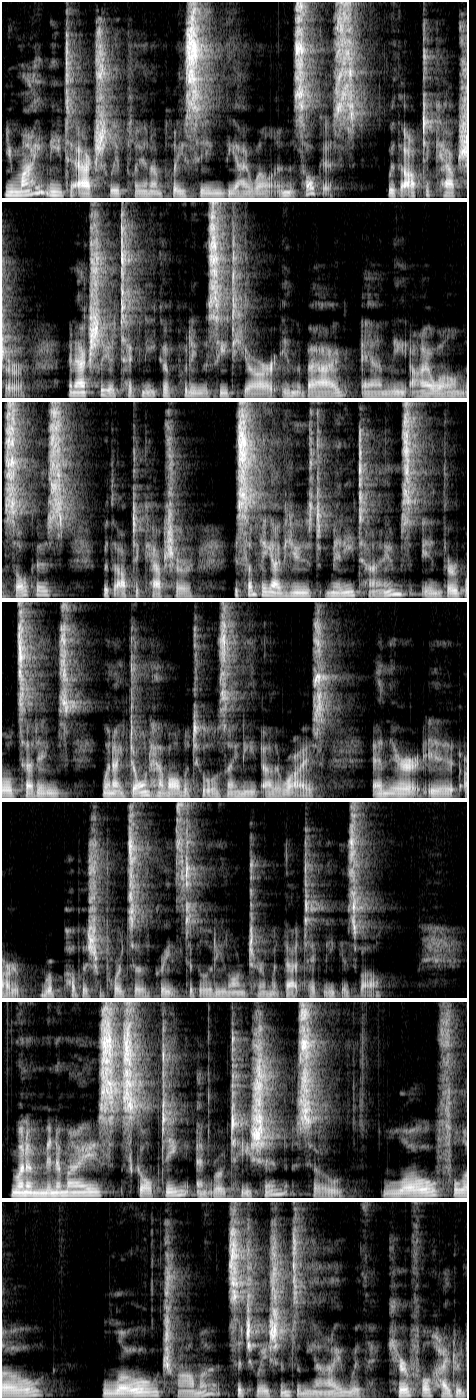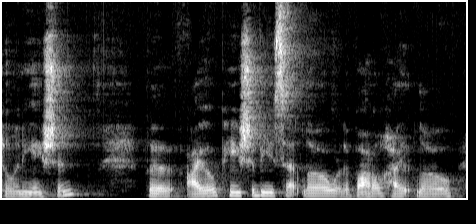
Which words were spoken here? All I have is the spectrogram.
You might need to actually plan on placing the IOL in the sulcus with optic capture and actually a technique of putting the CTR in the bag and the IOL in the sulcus with optic capture is something I've used many times in third world settings when I don't have all the tools I need otherwise. And there are published reports of great stability long term with that technique as well. You want to minimize sculpting and rotation, so low flow, low trauma situations in the eye with careful hydrodelineation. The IOP should be set low or the bottle height low.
